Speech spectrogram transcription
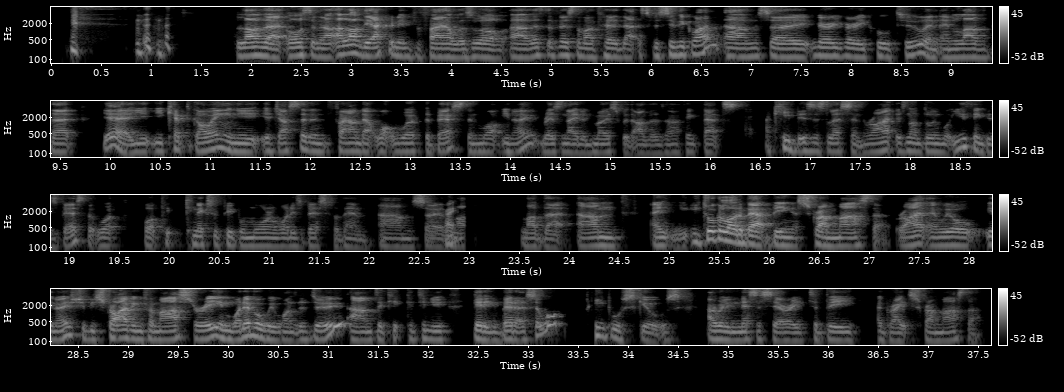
love that. Awesome. And I love the acronym for fail as well. Uh, that's the first time I've heard that specific one. Um, so very, very cool too. And, and love that yeah, you, you kept going and you adjusted and found out what worked the best and what, you know, resonated most with others. And I think that's a key business lesson, right? Is not doing what you think is best, but what, what p- connects with people more and what is best for them. Um, so right. love, love, that. Um, and you talk a lot about being a scrum master, right? And we all, you know, should be striving for mastery in whatever we want to do um, to k- continue getting better. So what people skills are really necessary to be a great scrum master?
